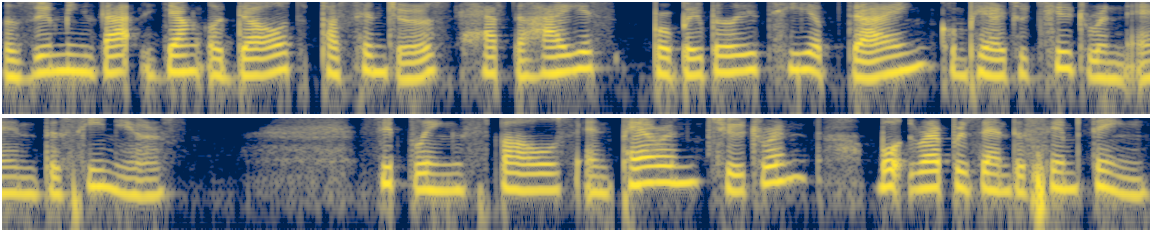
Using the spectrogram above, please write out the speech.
assuming that young adult passengers have the highest probability of dying compared to children and the seniors. Siblings, spouse, and parent children both represent the same thing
